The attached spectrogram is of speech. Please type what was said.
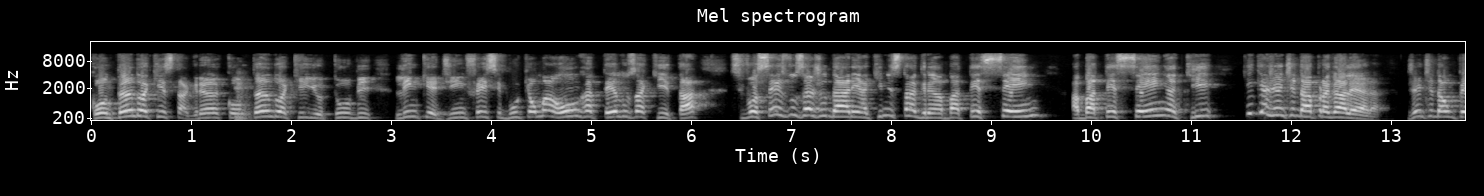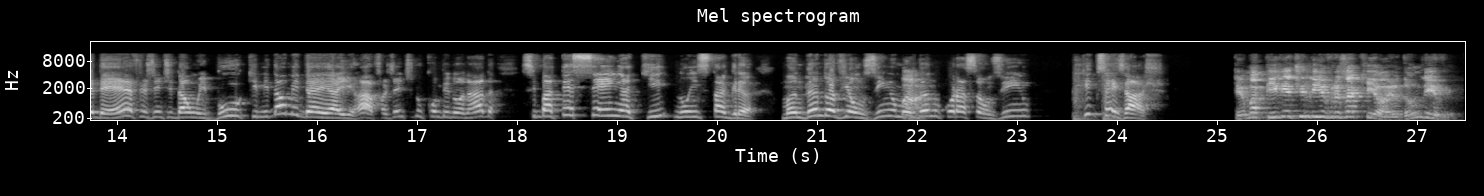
contando aqui Instagram, contando aqui YouTube, LinkedIn, Facebook. É uma honra tê-los aqui, tá? Se vocês nos ajudarem aqui no Instagram a bater 100, a bater 100 aqui, o que, que a gente dá para a galera? A gente dá um PDF, a gente dá um e-book. Me dá uma ideia aí, Rafa. A gente não combinou nada. Se bater 100 aqui no Instagram, mandando aviãozinho, mandando ah. coraçãozinho, o que, que vocês acham? Tem uma pilha de livros aqui, ó. Eu dou um livro.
